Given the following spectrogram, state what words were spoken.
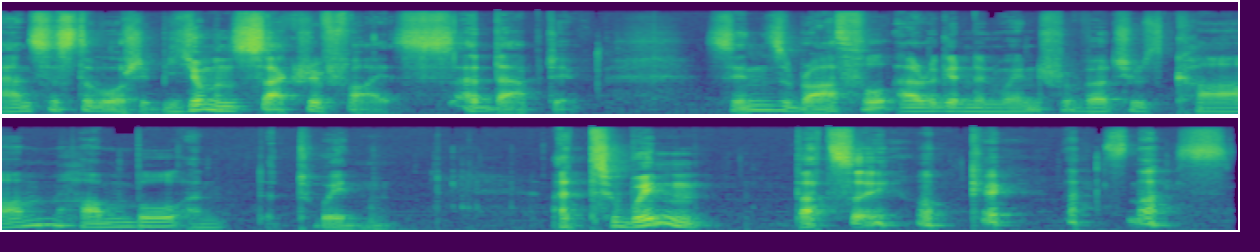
ancestor worship, human sacrifice, adaptive. Sins wrathful, arrogant, and vengeful. Virtues calm, humble, and a twin. A twin! That's a... Okay, that's nice.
